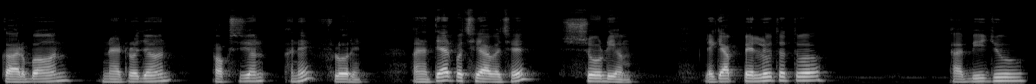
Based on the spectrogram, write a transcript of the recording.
carbon, nitrogen oxygen અને ફ્લોરિન. અને ત્યાર પછી આવે છે સોડિયમ. એટલે કે આ પહેલું તત્વ, આ બીજું,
